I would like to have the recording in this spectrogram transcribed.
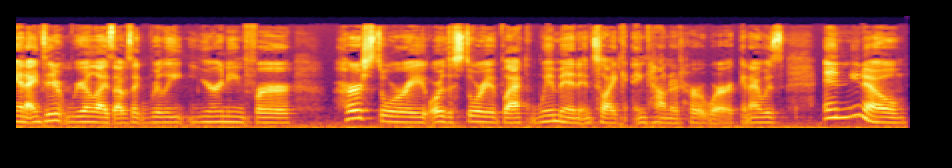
And I didn't realize I was like really yearning for her story or the story of black women until I encountered her work. And I was, and you know,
